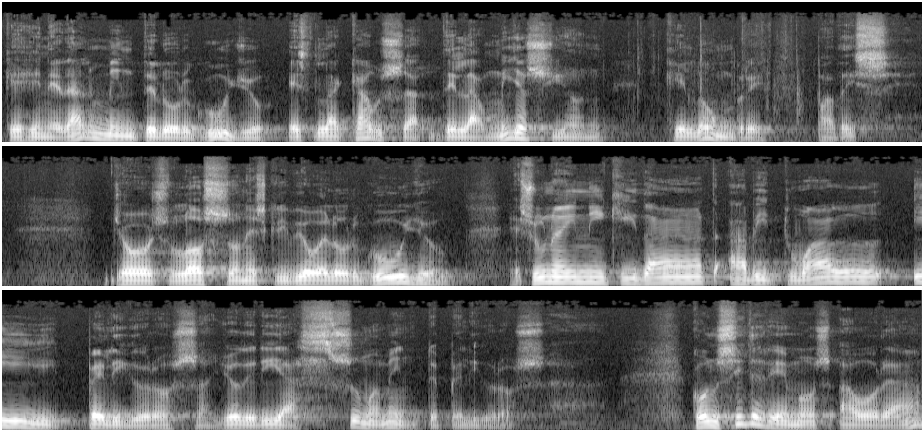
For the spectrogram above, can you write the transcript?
que generalmente el orgullo es la causa de la humillación que el hombre padece. George Lawson escribió el orgullo es una iniquidad habitual y peligrosa, yo diría sumamente peligrosa. Consideremos ahora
